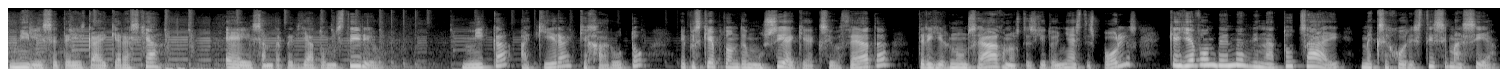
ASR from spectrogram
Μίλησε τελικά η κερασιά. Έλυσαν τα παιδιά το μυστήριο. Μίκα, Ακύρα και Χαρούτο επισκέπτονται μουσεία και αξιοθέατα, τριγυρνούν σε άγνωστες γειτονιές της πόλης και γεύονται ένα δυνατό τσάι με ξεχωριστή σημασία.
